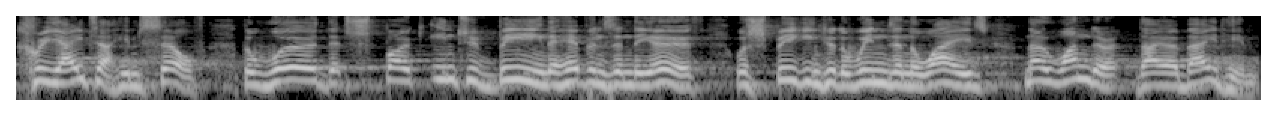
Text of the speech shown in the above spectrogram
Creator Himself. The Word that spoke into being the heavens and the earth was speaking to the winds and the waves. No wonder they obeyed Him.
